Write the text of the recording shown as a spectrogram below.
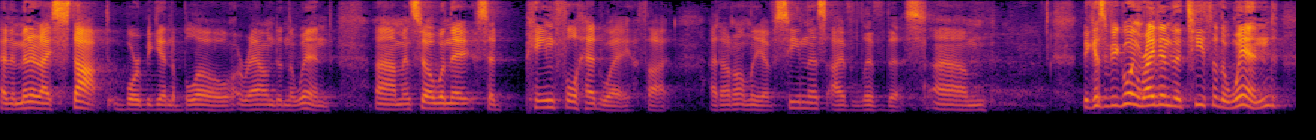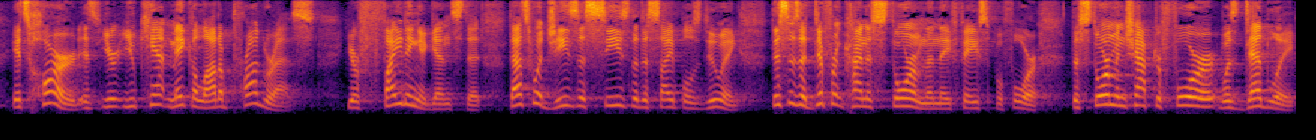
And the minute I stopped, the board began to blow around in the wind. Um, and so when they said painful headway. I thought, I not only have seen this, I've lived this. Um, because if you're going right into the teeth of the wind, it's hard. It's, you're, you can't make a lot of progress. You're fighting against it. That's what Jesus sees the disciples doing. This is a different kind of storm than they faced before. The storm in chapter 4 was deadly.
